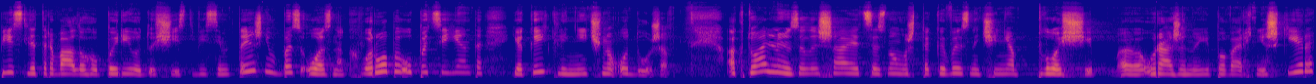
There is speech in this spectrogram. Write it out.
Після тривалого періоду 6-8 тижнів без ознак хвороби у пацієнта, який клінічно одужав. Актуальною залишається знову ж таки визначення площі е, ураженої поверхні шкіри.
